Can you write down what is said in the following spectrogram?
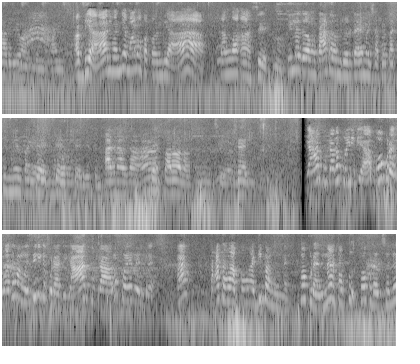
நேரத்துக்குள்ளே வாங்கி. அப்படியா? நீ வந்தியா? மாமா பக்கம் வந்தியா? தங்கம். ஆ சரி. இல்ல இது அவங்க தாத்தா வந்துட்டு ஒரு டைம் ஆயிடுச்சு. அப்புறம் கத்திக்கினே இருப்பாரு. சரி சரி சரி. அதனாலதான் சரி. பரவாயில்ல. ம், சரி. யார் கூப்பிட்டாலும் போயிருவியா போக கூடாது வந்து அவங்க சிரிக்க கூடாது யார் கூப்பிட்டாலும் போயிருன்ற ஆ? தாத்தாவா அப்பாவும் அடிப்பாங்க உன்னை. போகக்கூடாதுன்னா தப்பு. போகக்கூடாது சொல்லு.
